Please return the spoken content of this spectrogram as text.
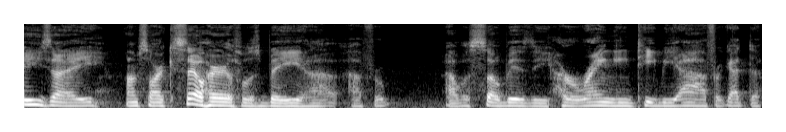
He's a, I'm sorry, Cassell Harris was B. I, I, for, I was so busy haranguing TBI, I forgot to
